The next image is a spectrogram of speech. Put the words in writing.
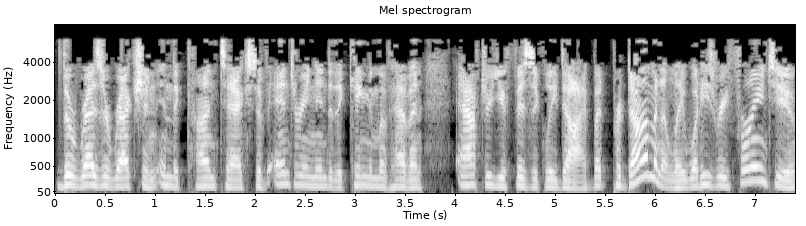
the resurrection in the context of entering into the kingdom of heaven after you physically die. But predominantly what he's referring to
